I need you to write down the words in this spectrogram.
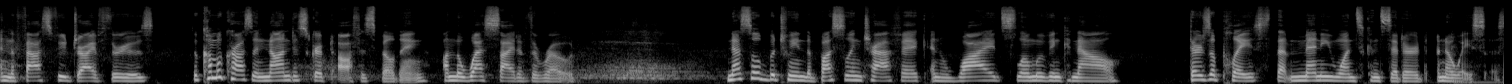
and the fast food drive throughs, you'll come across a nondescript office building on the west side of the road. Nestled between the bustling traffic and a wide, slow moving canal, there's a place that many once considered an oasis.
